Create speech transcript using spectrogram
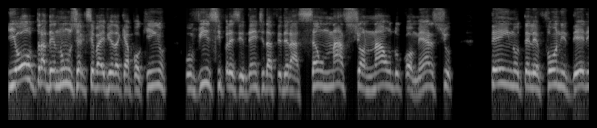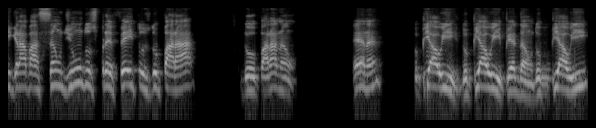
E outra denúncia que você vai ver daqui a pouquinho: o vice-presidente da Federação Nacional do Comércio tem no telefone dele gravação de um dos prefeitos do Pará, do Pará não, é, né? Do Piauí, do Piauí, perdão, do Piauí,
